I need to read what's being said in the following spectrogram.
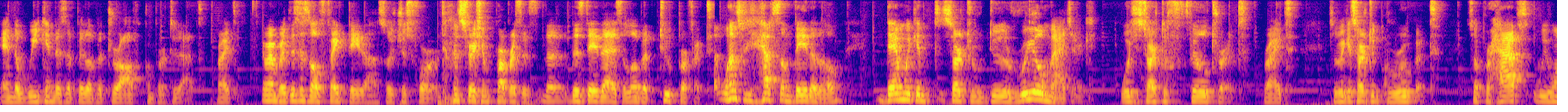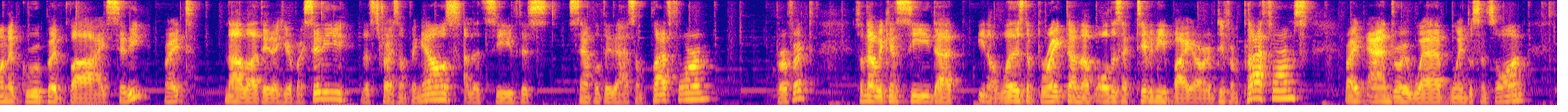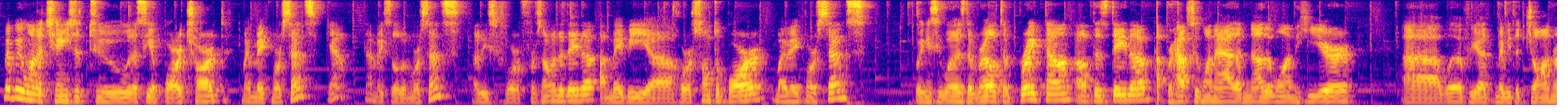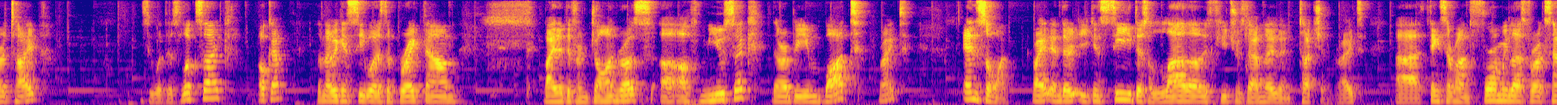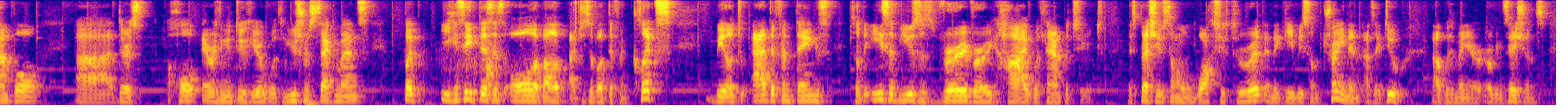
and the weekend is a bit of a drop compared to that, right? Remember, this is all fake data, so it's just for demonstration purposes. The, this data is a little bit too perfect. Once we have some data though, then we can start to do the real magic, which is start to filter it, right? So we can start to group it. So perhaps we want to group it by city, right? Not a lot of data here by city. Let's try something else. Let's see if this sample data has some platform. Perfect. So now we can see that, you know, what is the breakdown of all this activity by our different platforms, right? Android, web, Windows, and so on. Maybe we want to change it to, let's see, a bar chart might make more sense. Yeah, that makes a little bit more sense, at least for, for some of the data. Uh, maybe a horizontal bar might make more sense. We can see what is the relative breakdown of this data. Uh, perhaps we want to add another one here. Uh, what if we had maybe the genre type? Let's see what this looks like. Okay, so now we can see what is the breakdown by the different genres uh, of music that are being bought, right? And so on, right? And there you can see there's a lot of other features that I'm not even touching, right? Uh, things around formulas, for example. Uh, there's a whole everything to do here with user segments, but you can see this is all about uh, just about different clicks, be able to add different things. So the ease of use is very, very high with Amplitude, especially if someone walks you through it and they give you some training, as I do uh, with many organizations.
